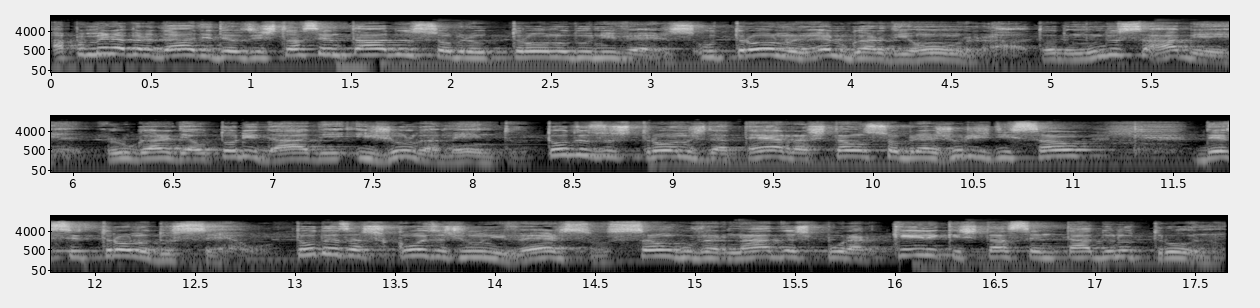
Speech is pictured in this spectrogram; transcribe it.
A primeira verdade, Deus está sentado sobre o trono do universo. O trono é lugar de honra, todo mundo sabe, lugar de autoridade e julgamento. Todos os tronos da terra estão sobre a jurisdição desse trono do céu. Todas as coisas no universo são governadas por aquele que está sentado no trono.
